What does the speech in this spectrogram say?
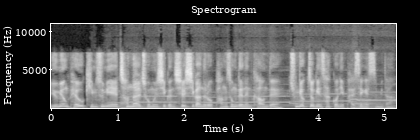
유명 배우 김수미의 첫날 조문식은 실시간으로 방송되는 가운데 충격적인 사건이 발생했습니다.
